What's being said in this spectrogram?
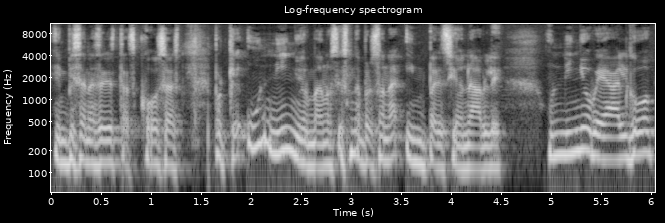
empiezan a hacer estas cosas, porque un niño, hermanos, es una persona impresionable. Un niño ve algo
